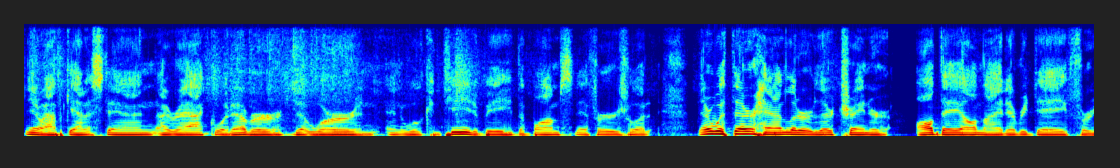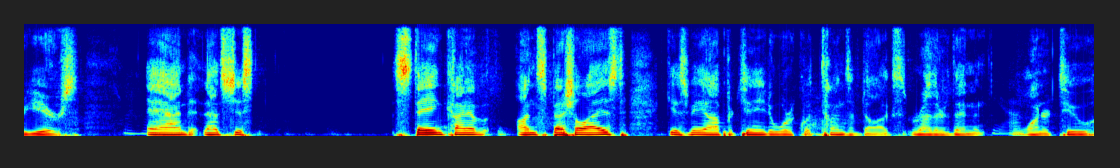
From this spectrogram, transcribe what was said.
you know, Afghanistan, Iraq, whatever that were and, and will continue to be the bomb sniffers. What they're with their handler or their trainer all day, all night, every day for years, mm-hmm. and that's just staying kind of unspecialized gives me opportunity to work with tons of dogs rather than yeah. one or two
